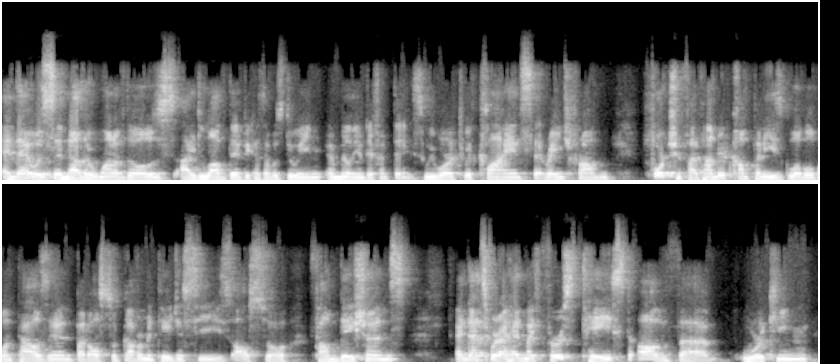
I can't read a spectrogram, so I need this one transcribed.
And that was another one of those. I loved it because I was doing a million different things. We worked with clients that range from Fortune 500 companies, Global 1000, but also government agencies, also foundations. And that's where I had my first taste of uh, working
